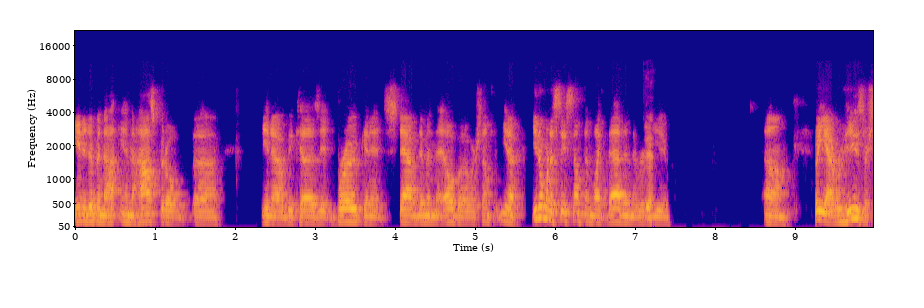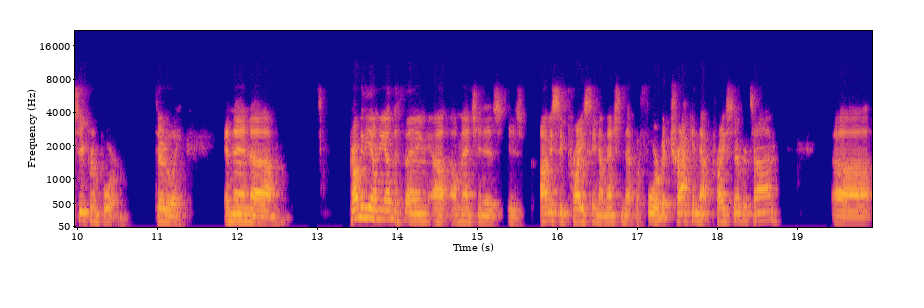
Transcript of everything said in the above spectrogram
ended up in the, in the hospital uh, you know, because it broke and it stabbed him in the elbow or something. You know, you don't want to see something like that in the review. Yeah. Um, but yeah, reviews are super important, totally. And then um, probably the only other thing uh, I'll mention is is obviously pricing. I mentioned that before, but tracking that price over time uh,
